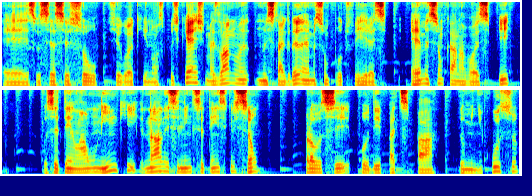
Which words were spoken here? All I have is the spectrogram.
é, se você acessou, chegou aqui no nosso podcast, mas lá no, no Instagram, emerson.ferreira, Emerson Carnaval SP, você tem lá um link. Lá nesse link você tem inscrição para você poder participar do mini curso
